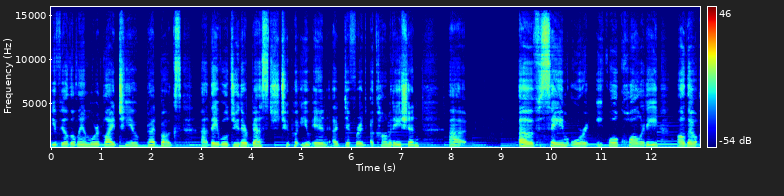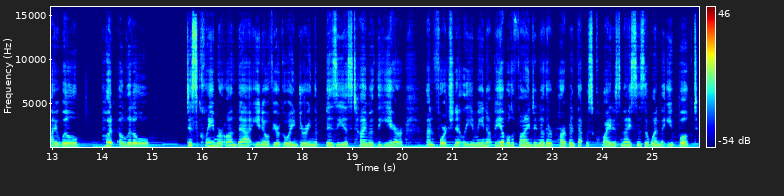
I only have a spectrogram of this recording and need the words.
you feel the landlord lied to you, bed bugs, uh, they will do their best to put you in a different accommodation. Uh, of same or equal quality, although I will put a little disclaimer on that. You know, if you're going during the busiest time of the year, unfortunately, you may not be able to find another apartment that was quite as nice as the one that you booked.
